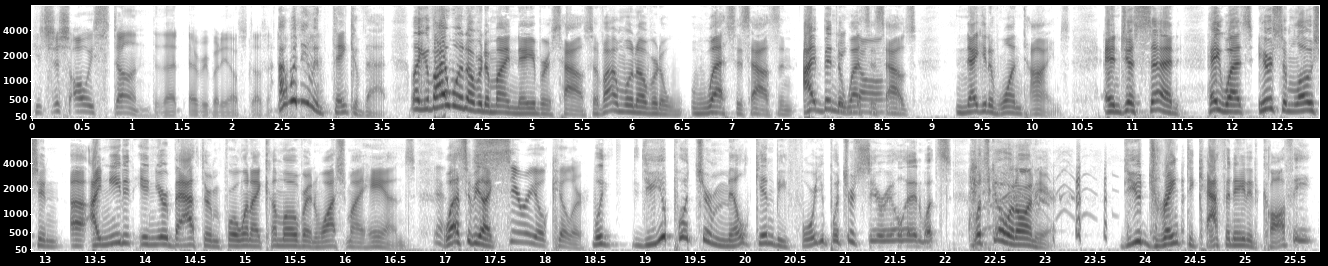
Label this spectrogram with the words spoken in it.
he's just always stunned that everybody else doesn't. I wouldn't even think of that. Like if I went over to my neighbor's house, if I went over to Wes's house, and I've been to Wes's dong. house negative one times, and just said, "Hey Wes, here's some lotion. Uh, I need it in your bathroom for when I come over and wash my hands." Wes would be like, serial killer. Well, do you put your milk in before you put your cereal in? What's what's going on here? do you drink decaffeinated coffee?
